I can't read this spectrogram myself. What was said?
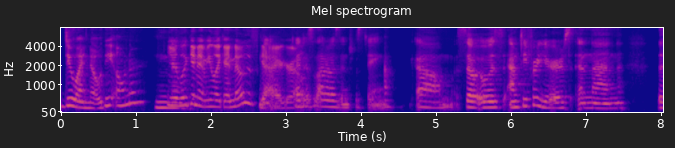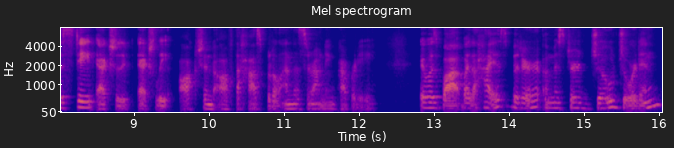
Do I know the owner? You're looking at me like I know this guy girl. I just thought it was interesting. Um, so it was empty for years, and then the state actually actually auctioned off the hospital and the surrounding property. It was bought by the highest bidder, a Mr. Joe Jordan,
